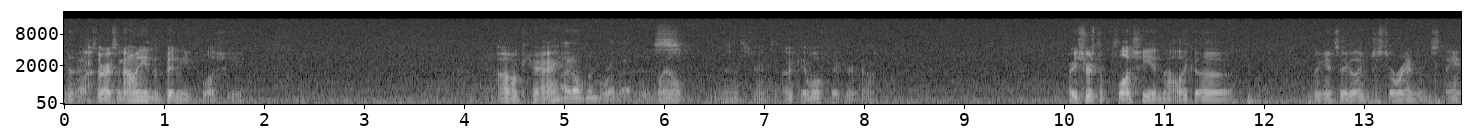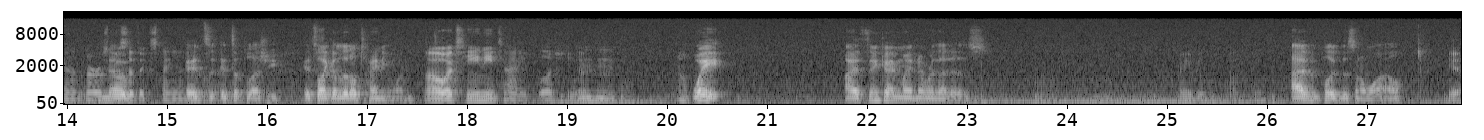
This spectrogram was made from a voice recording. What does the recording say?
Nice. Alright, so now we need the bendy plushie. Okay. I don't remember where that is. Well, that's fantastic. Okay, we'll figure it out. Are you sure it's a plushie and not like a? We're gonna take like just a random stand or a No, specific stand. it's it's a plushie. It's like a little tiny one. Oh, a teeny tiny plushie. okay. hmm Wait, I think I might know where that is. Maybe. Possibly. I haven't played this in a while. Yeah.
